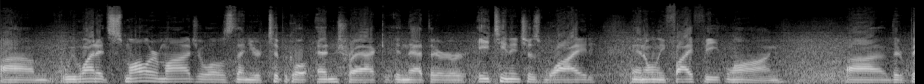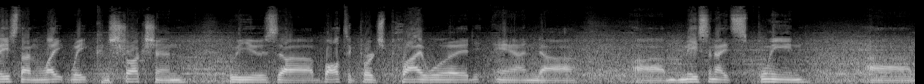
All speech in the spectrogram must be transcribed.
Um, we wanted smaller modules than your typical N track in that they're 18 inches wide and only 5 feet long. Uh, they're based on lightweight construction. We use uh, Baltic birch plywood and uh, uh, masonite spline, um,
